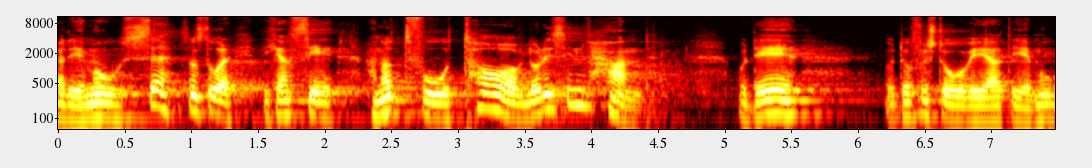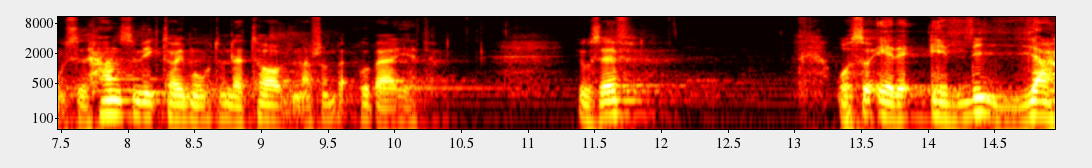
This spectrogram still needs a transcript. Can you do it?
Ja, det är Mose som står där. Ni kan se, han har två tavlor i sin hand. Och, det, och då förstår vi att det är Mose, han som fick ta emot de där tavlorna från, på berget. Josef. Och så är det Elia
